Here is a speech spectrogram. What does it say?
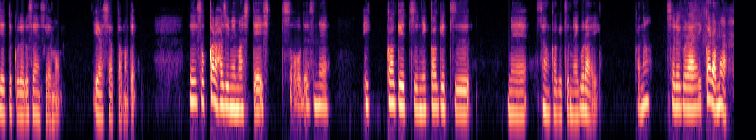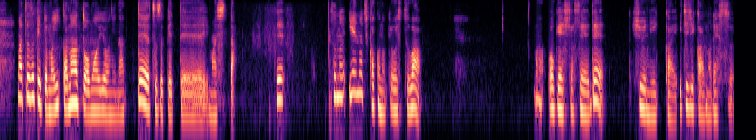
えてくれる先生もいらっしゃったので、でそこから始めまして、そうですね、1ヶ月、2ヶ月目、3ヶ月目ぐらいかな。それぐらいから、まあ、まあ、続けてもいいかなと思うようになって続けていました。で、その家の近くの教室は、まあ、お月謝制で週に1回1時間のレッスン。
